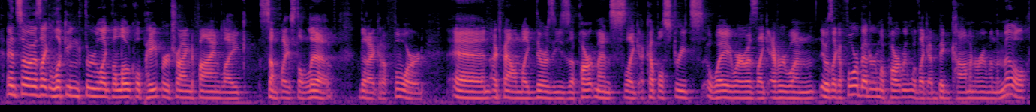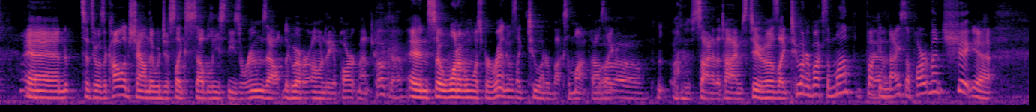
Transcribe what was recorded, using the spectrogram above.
And so I was like looking through like the local paper trying to find like someplace to live that I could afford. And I found like there was these apartments like a couple streets away where it was like everyone it was like a four bedroom apartment with like a big common room in the middle. Hmm. And since it was a college town, they would just like sublease these rooms out to whoever owned the apartment. Okay. And so one of them was for rent. It was like 200 bucks a month. And I was like, sign of the times too. It was like 200 bucks a month, fucking Yeah. nice apartment, shit, yeah.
